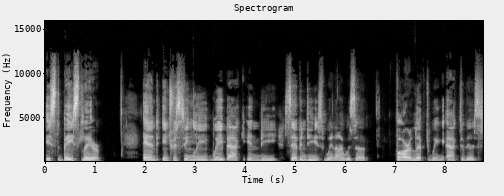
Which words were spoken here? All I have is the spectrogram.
It's the base layer. And interestingly, way back in the 70s, when I was a far left wing activist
